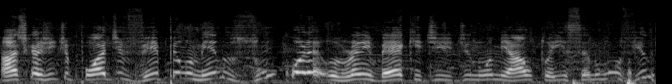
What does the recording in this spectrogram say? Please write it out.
acho que a gente pode ver pelo menos um running back de, de nome alto aí sendo movido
